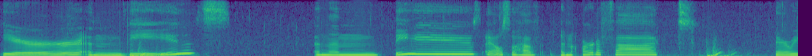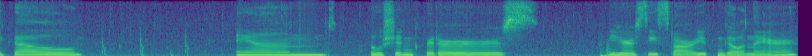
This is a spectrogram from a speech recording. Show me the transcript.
here and these. And then these, I also have an artifact. There we go. And ocean critters. You're a sea star, you can go in there.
